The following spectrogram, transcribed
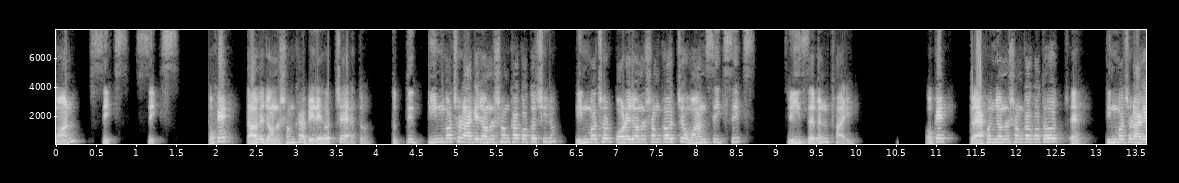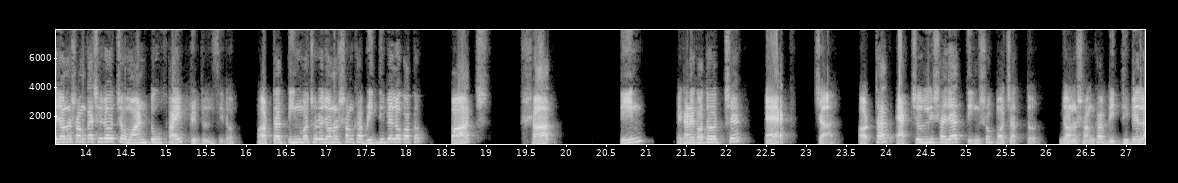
ওয়ান সিক্স সিক্স ওকে তাহলে জনসংখ্যা বেড়ে হচ্ছে এত। তো তিন বছর আগে জনসংখ্যা কত ছিল? তিন বছর পরে জনসংখ্যা হচ্ছে one six six three seven five okay তো এখন জনসংখ্যা কত হচ্ছে? তিন বছর আগে জনসংখ্যা ছিল হচ্ছে one two five triple zero অর্থাৎ তিন বছরে জনসংখ্যা বৃদ্ধি পেল কত? পাঁচ, সাত, তিন। এখানে কত হচ্ছে? এক, চার। অর্থাৎ একচল্লিশ হাজার তিনশো পঁচাত্তর। জনসংখ্যা বৃদ্ধি পেল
